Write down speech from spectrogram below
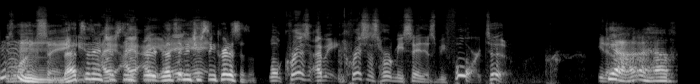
is what i'm Hmm, saying That's an interesting. I- I- that's an I- interesting criticism. Well, Chris, I mean, Chris has heard me say this before too. You know, Yeah, I have.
